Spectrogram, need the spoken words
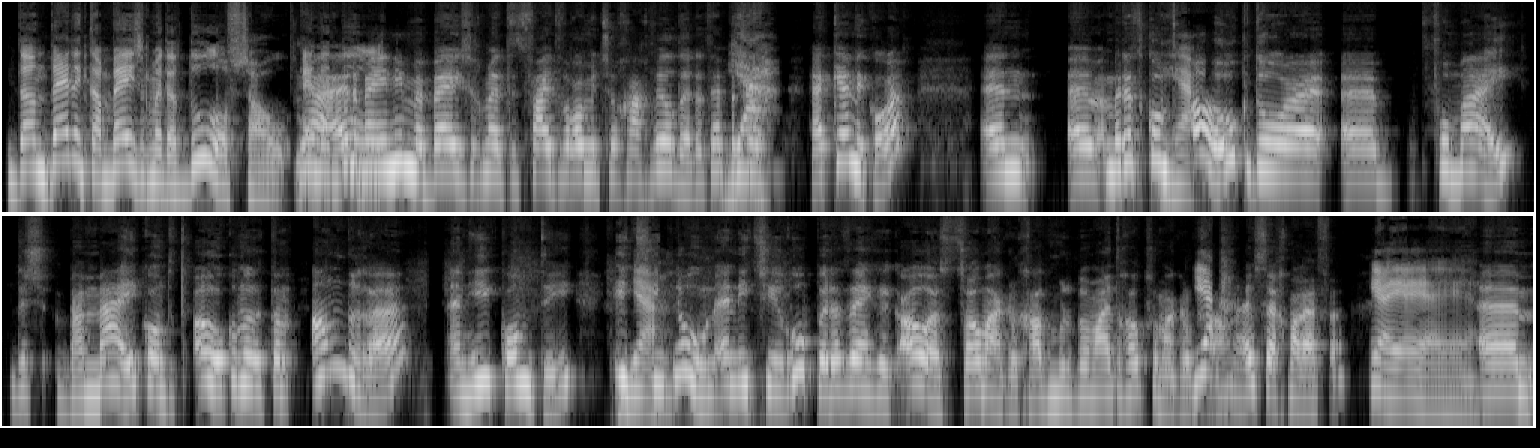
dan ben ik dan bezig met dat doel of zo. En Ja, doel- dan ben je niet meer bezig met het feit waarom je het zo graag wilde. Dat heb ik, Ja. herken ik, hoor. En, eh, maar dat komt Ja. ook door, eh, voor mij, dus bij mij komt het ook omdat ik dan anderen, en hier komt die, iets Ja. zie doen en iets zie roepen. Dan denk ik, oh, als het zo makkelijk gaat, moet het bij mij toch ook zo makkelijk Ja. gaan. Hè? Zeg maar even. Ja, ja, ja. ja. Ehm,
